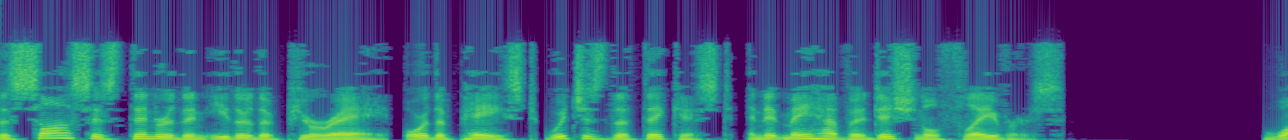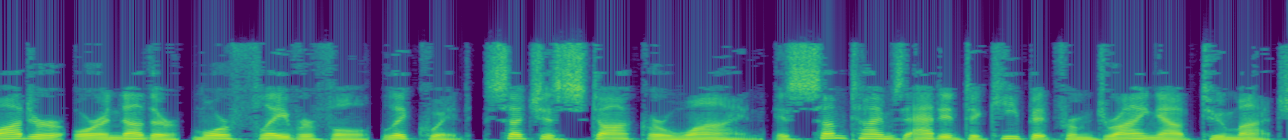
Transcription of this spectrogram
The sauce is thinner than either the puree, or the paste which is the thickest, and it may have additional flavors. Water or another, more flavorful, liquid, such as stock or wine is sometimes added to keep it from drying out too much.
